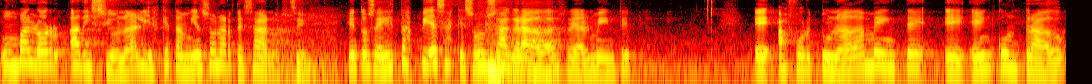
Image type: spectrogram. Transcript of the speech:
un valor adicional y es que también son artesanos. Sí. Entonces, estas piezas que son sagradas realmente, eh, afortunadamente eh, he encontrado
